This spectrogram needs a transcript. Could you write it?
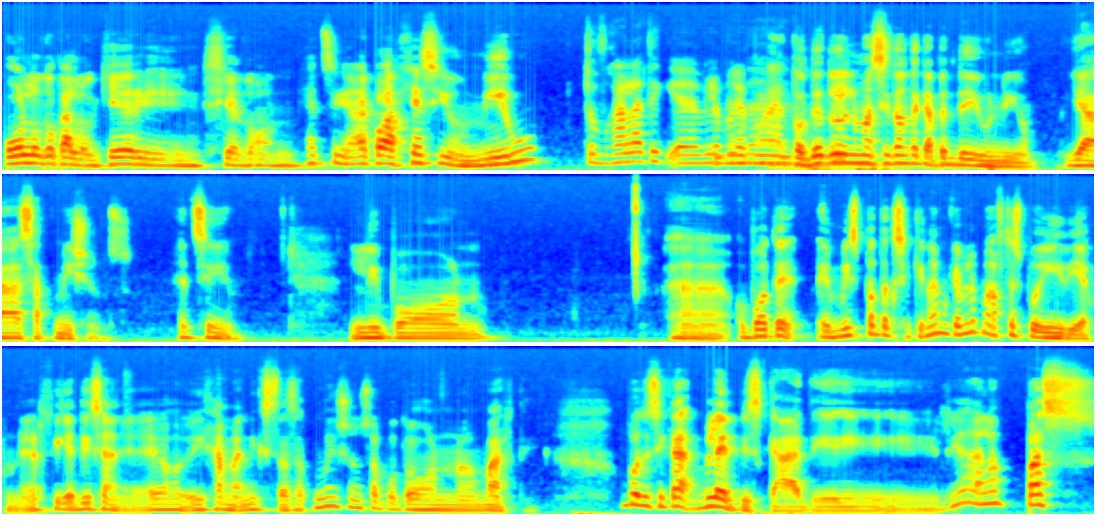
όλο το καλοκαίρι σχεδόν, έτσι, από αρχές Ιουνίου... Το βγάλατε, ε, βλέπετε... Το deadline μας ήταν 15 Ιουνίου για submissions, έτσι. Λοιπόν, οπότε εμείς πάντα ξεκινάμε και βλέπουμε αυτές που ήδη έχουν έρθει, γιατί ε, είχαμε ανοίξει τα submissions από τον Μάρτι. Οπότε βλέπεις κάτι, αλλά πας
